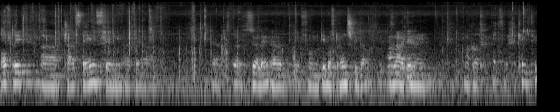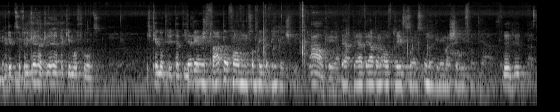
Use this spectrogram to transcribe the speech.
Auftritt. Äh, Charles Dance, den, äh, der, der äh, Sir Lang, äh, von Game of Thrones spielt auch. Diesen ah, okay. alten, oh Gott, kenne ich den. Da gibt es so viele Charaktere bei Game of Thrones. Ich kenne nur Peter Dinklage. Der den Vater von, von Peter Dinklage spielt. Ah, okay, ja. Der, der, der hat einen Auftritt so als unangenehmer Sheriff und ja, so mhm. passt.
